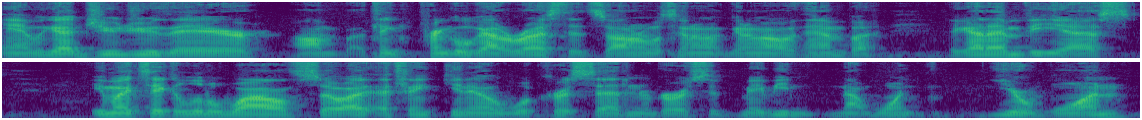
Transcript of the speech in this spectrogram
And we got Juju there. Um, I think Pringle got arrested, so I don't know what's going to go on with him. But they got MVS it might take a little while. So I, I, think you know what Chris said in regards to maybe not one year one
